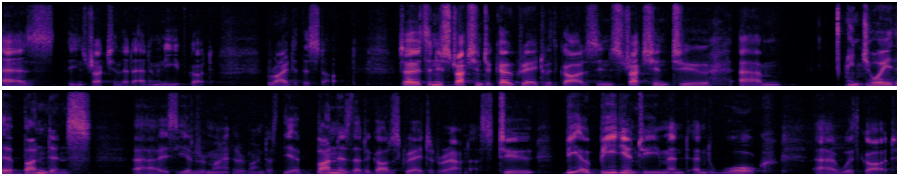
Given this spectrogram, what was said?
as the instruction that Adam and Eve got right at the start. So it's an instruction to co create with God, it's an instruction to um, enjoy the abundance. Uh, as Ian remind, remind us, the abundance that God has created around us, to be obedient to Him and, and walk uh, with God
